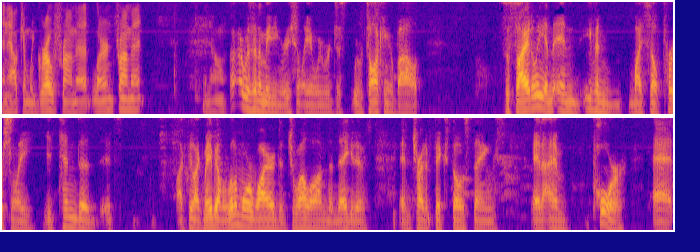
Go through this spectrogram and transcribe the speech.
and how can we grow from it, learn from it, you know. I was in a meeting recently and we were just we were talking about societally and and even myself personally, you tend to it's I feel like maybe I'm a little more wired to dwell on the negative and try to fix those things. And I'm poor at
